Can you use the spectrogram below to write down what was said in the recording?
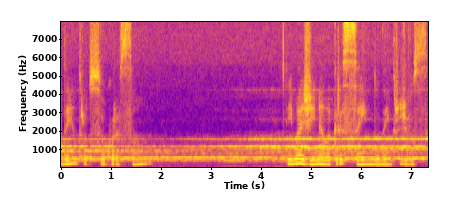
dentro do seu coração. Imagine ela crescendo dentro de você,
